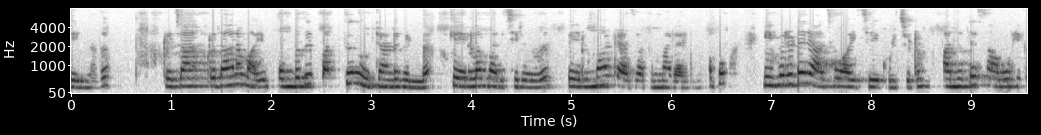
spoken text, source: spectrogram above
ചെയ്യുന്നത്. പ്രധാനമായും ഒമ്പത് പത്ത് നൂറ്റാണ്ടുകളിൽ കേരളം ഭരിച്ചിരുന്നത് പെരുമാൾ രാജാക്കന്മാരായിരുന്നു. അപ്പോൾ ഇവരുടെ രാജവാഴ്ചയെ കുറിച്ചിട്ടും അന്നത്തെ സാമൂഹിക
